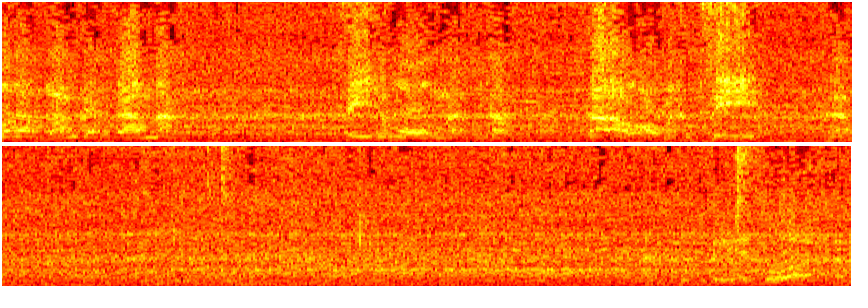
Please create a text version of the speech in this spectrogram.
นะครับหลังจากการหมักสี่ชั่วโมงนะครับ ก็เอาออกมาชุบสีนะครับชุบสีให้ทั่วนะครับ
